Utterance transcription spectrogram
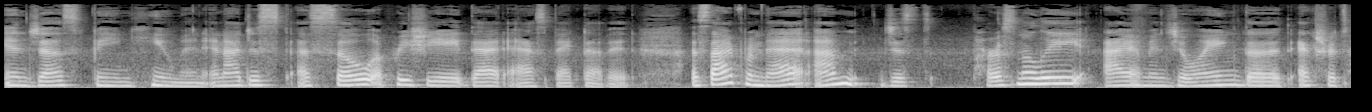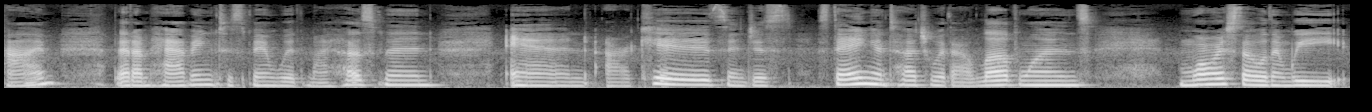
in just being human. And I just, I so appreciate that aspect of it. Aside from that, I'm just personally, I am enjoying the extra time that I'm having to spend with my husband and our kids and just staying in touch with our loved ones more so than we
